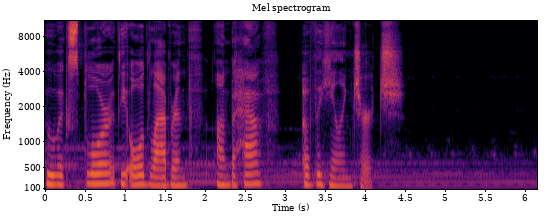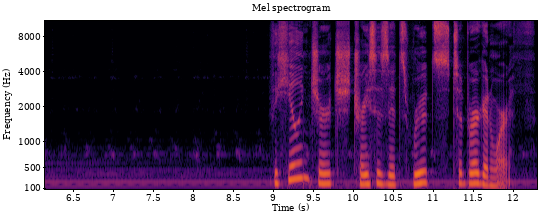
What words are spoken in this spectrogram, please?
who explore the old labyrinth on behalf of the Healing Church. The Healing Church traces its roots to Byrgenwerth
